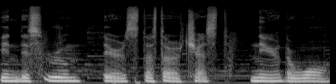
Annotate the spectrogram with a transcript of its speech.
In this room, there's the third chest near the wall.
